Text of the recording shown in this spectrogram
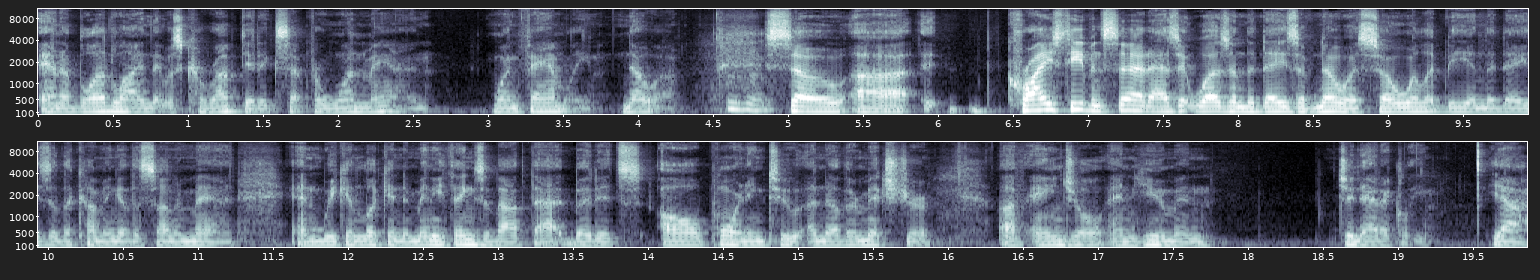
and a bloodline that was corrupted except for one man one family noah so uh, Christ even said, as it was in the days of Noah, so will it be in the days of the coming of the Son of Man. And we can look into many things about that, but it's all pointing to another mixture of angel and human genetically. Yeah.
